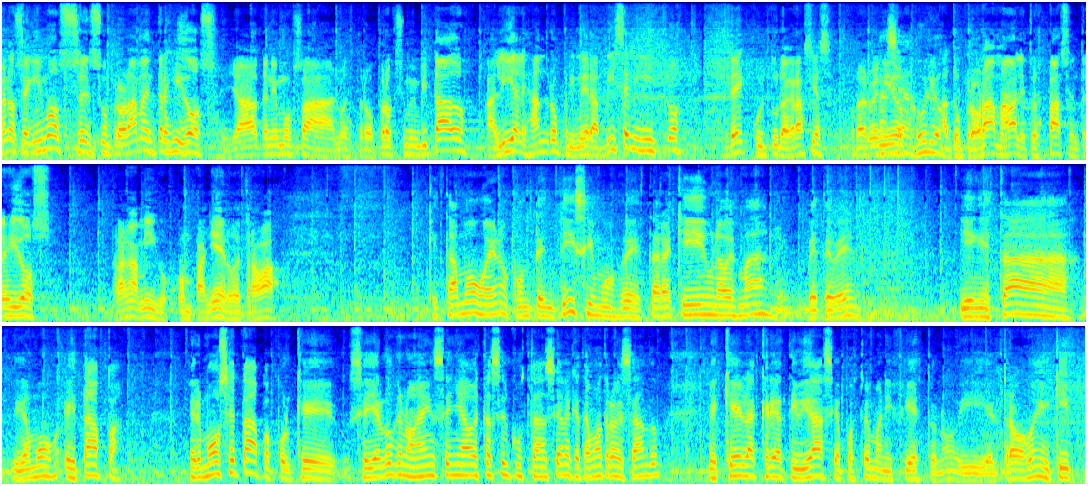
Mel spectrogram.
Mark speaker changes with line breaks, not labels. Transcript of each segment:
Bueno, seguimos en su programa en 3 y 2. Ya tenemos a nuestro próximo invitado, Ali Alejandro Primera, viceministro de Cultura. Gracias por haber venido
Gracias, Julio.
a tu programa, vale, tu espacio en 3 y 2. Gran amigo, compañero de trabajo.
Que estamos, bueno, contentísimos de estar aquí una vez más en BTV y en esta, digamos, etapa, hermosa etapa, porque si hay algo que nos ha enseñado esta circunstancia en la que estamos atravesando, es que la creatividad se ha puesto de manifiesto, ¿no? Y el trabajo en equipo.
